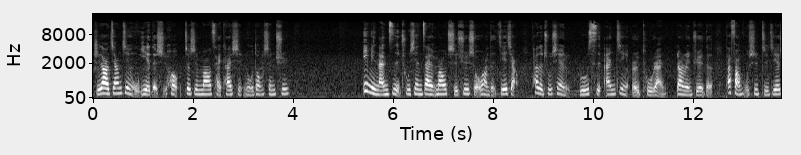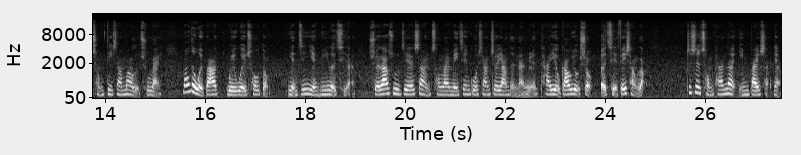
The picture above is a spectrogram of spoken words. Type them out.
直到将近午夜的时候，这只猫才开始挪动身躯。一名男子出现在猫持续守望的街角。他的出现如此安静而突然，让人觉得他仿佛是直接从地上冒了出来。猫的尾巴微微抽动，眼睛也眯了起来。水蜡树街上从来没见过像这样的男人，他又高又瘦，而且非常老。这是从他那银白闪亮、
